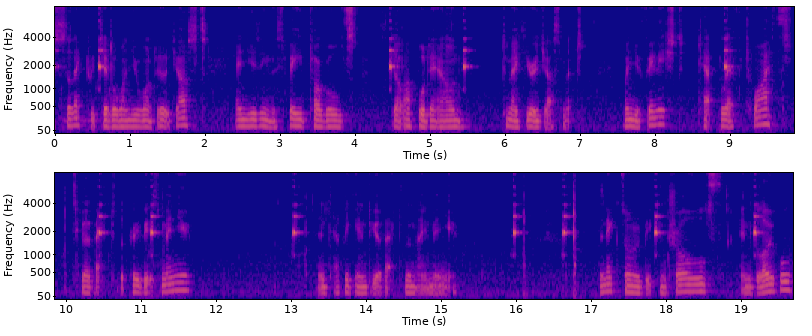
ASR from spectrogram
select whichever one you want to adjust and using the speed toggles go up or down to make your adjustment. When you're finished, tap left twice to go back to the previous menu and tap again to go back to the main menu. The next one would be controls and global.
